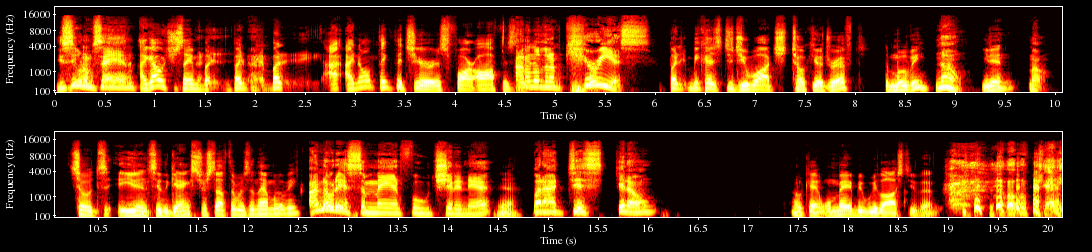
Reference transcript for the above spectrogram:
you see what I'm saying? I got what you're saying, but but but I, I don't think that you're as far off as I don't know that I'm curious. But because did you watch Tokyo Drift, the movie? No, You didn't. no. So it's, you didn't see the gangster stuff that was in that movie? I know there's some man food shit in there, Yeah. but I just, you know, Okay. Well, maybe we lost you then, okay.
